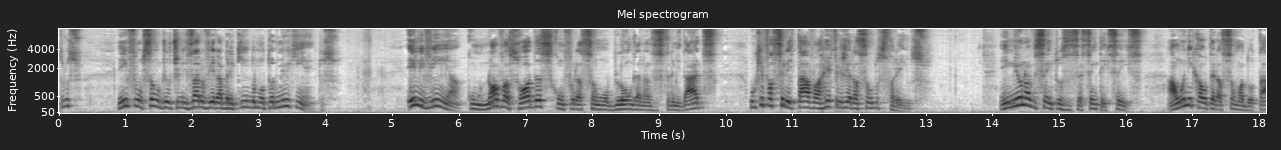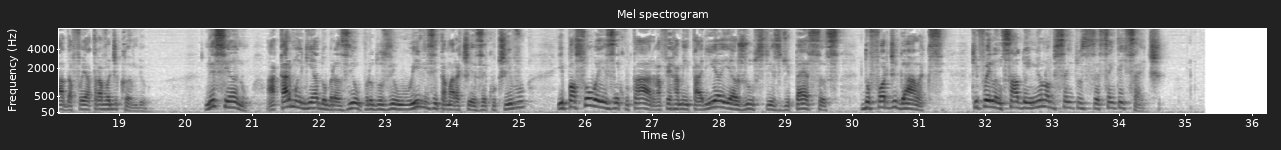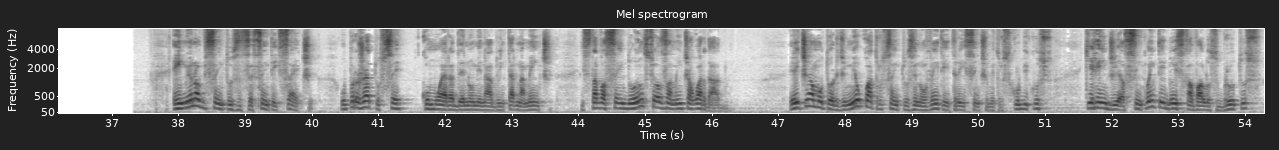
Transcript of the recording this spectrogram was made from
em função de utilizar o virabrequim do motor 1500. Ele vinha com novas rodas com furação oblonga nas extremidades, o que facilitava a refrigeração dos freios. Em 1966, a única alteração adotada foi a trava de câmbio. Nesse ano, a Carmanguinha do Brasil produziu o Willys Itamaraty Executivo e passou a executar a ferramentaria e ajustes de peças do Ford Galaxy, que foi lançado em 1967. Em 1967, o Projeto C, como era denominado internamente, estava sendo ansiosamente aguardado. Ele tinha motor de 1.493 cm3, que rendia 52 cavalos brutos,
